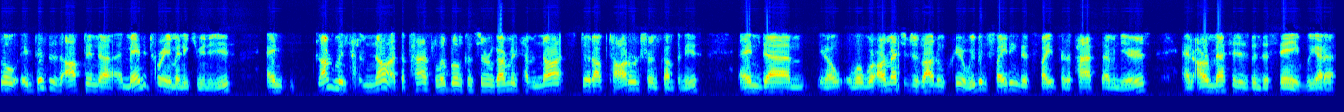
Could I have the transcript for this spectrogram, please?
So it, this is often uh, mandatory in many communities, and governments have not. The past liberal and conservative governments have not stood up to auto insurance companies and um, you know, well, our message is loud and clear. We've been fighting this fight for the past seven years, and our message has been the same. We got to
